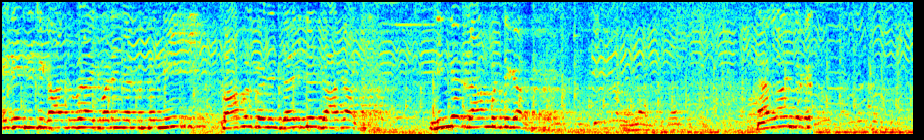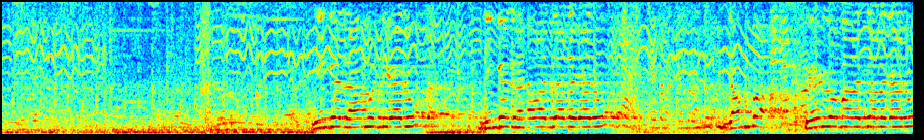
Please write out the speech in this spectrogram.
ఐడెంటిటీ కార్డు కూడా ఇవ్వడం జరుగుతుంది. స్వాములు కొంచెం దయచేసి ఆగాలి. లింగర్ రామూర్తి గారు. నల్లాంచ లింగర్ రామూర్తి గారు లింగర్ నటవాచార్య గారు గంబ వేణుగోపాలాచార్య గారు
